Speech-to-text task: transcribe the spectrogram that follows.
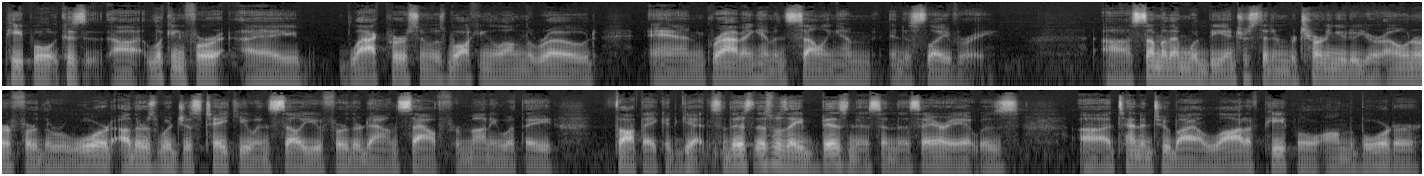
people, because uh, looking for a black person who was walking along the road and grabbing him and selling him into slavery. Uh, some of them would be interested in returning you to your owner for the reward. Others would just take you and sell you further down south for money, what they thought they could get. So this this was a business in this area. It was uh, attended to by a lot of people on the border,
